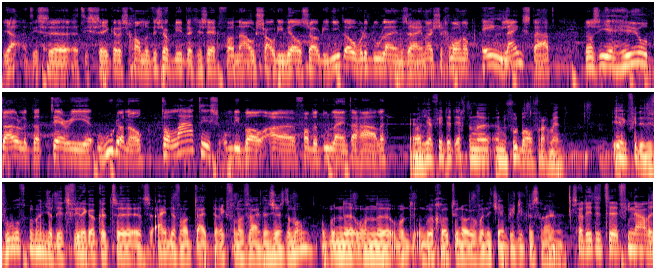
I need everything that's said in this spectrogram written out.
Ja, het is, eh, het is zeker een schande. Het is ook niet dat je zegt van nou zou die wel, zou die niet over de doellijn zijn. Als je gewoon op één lijn staat, dan zie je heel duidelijk dat Terry, eh, hoe dan ook, te laat is om die bal eh, van de doellijn te halen. Want jij vindt het echt een, een voetbalfragment. Ja, ik vind het een voetbalfragment. Ja, dit vind ik ook het, eh, het einde van het tijdperk van een vijfde en zesde man. Op een, eh, op een, eh, op een, op een groot toernooi van de Champions League wedstrijden. Zou dit het eh, finale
